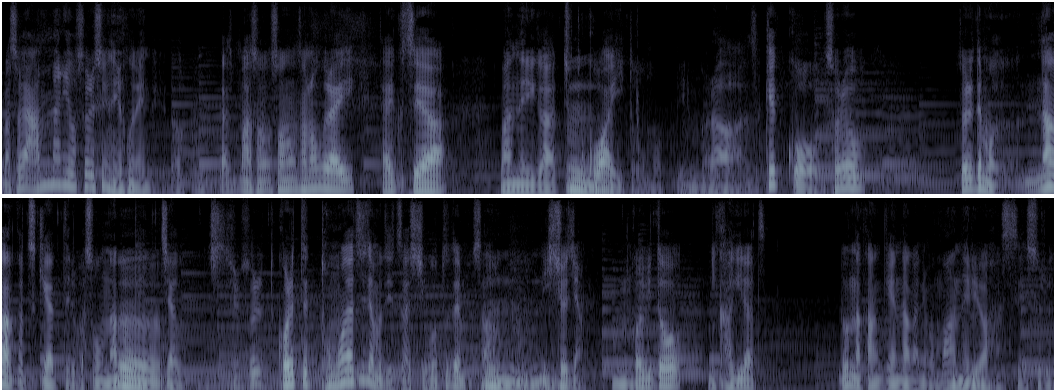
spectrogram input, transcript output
まあそれはあんまり恐れすぎるのはよくないんだけど、だからまあそそのそのぐらい退屈やマンネリがちょっと怖いと思っているから、結構それをそれでも長く付き合ってればそうなっていっちゃうし、それこれって友達でも実は仕事でもさ、うん一緒じゃん、うん。恋人に限らずどんな関係の中にもマンネリは発生する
